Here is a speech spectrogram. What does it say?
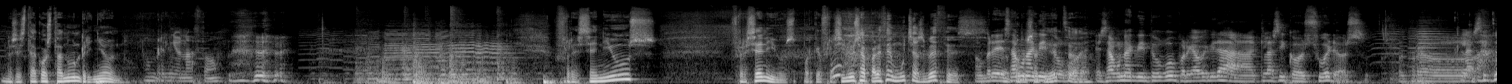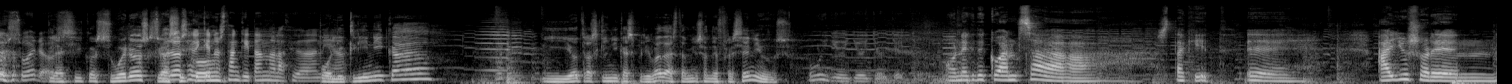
Nos está costando un riñón. Un riñonazo. Fresenius... Fresenius, porque Fresenius aparece muchas veces. Hombre, por ezagunak ditugu, Osakidetza. ezagunak ditugu, porque hauek dira clásicos sueros. Otro... Clásicos sueros. Clásicos sueros, Sueros clásico... el que nos están quitando a la ciudadanía. Policlínica y otras clínicas privadas también son de Fresenius. Uy, uy, uy, uy, uy. Honek deko antza, ez dakit, e, Ayusoren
